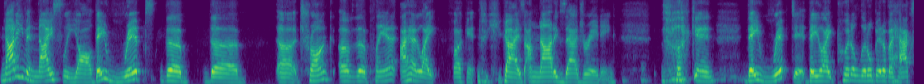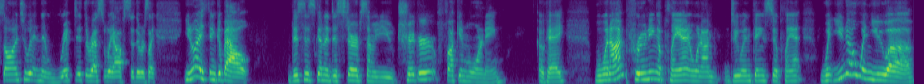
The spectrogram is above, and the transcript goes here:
not even nicely, y'all. They ripped the the uh trunk of the plant. I had like fucking you guys, I'm not exaggerating. Fucking they ripped it. They like put a little bit of a hacksaw into it and then ripped it the rest of the way off. So there was like, you know, I think about this is going to disturb some of you. Trigger fucking warning. Okay. But when I'm pruning a plant and when I'm doing things to a plant, when you know, when you uh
